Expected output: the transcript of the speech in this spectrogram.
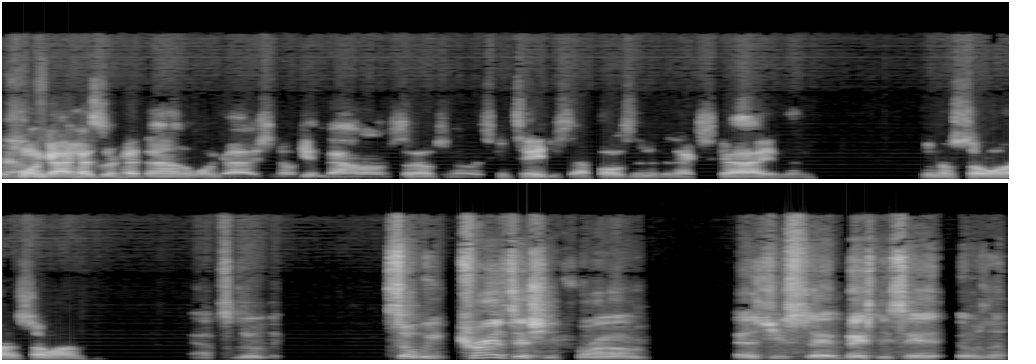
If one guy has their head down and one guy's you know getting down on themselves you know it's contagious that falls into the next guy and then you know so on and so on absolutely so we transitioned from as you said basically said it was a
